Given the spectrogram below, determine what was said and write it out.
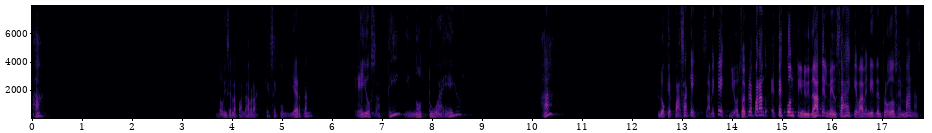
¿Ah? ¿No dice la palabra que se conviertan ellos a ti y no tú a ellos? ¿Ah? Lo que pasa que, ¿sabe qué? Yo estoy preparando. Esta es continuidad del mensaje que va a venir dentro de dos semanas.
